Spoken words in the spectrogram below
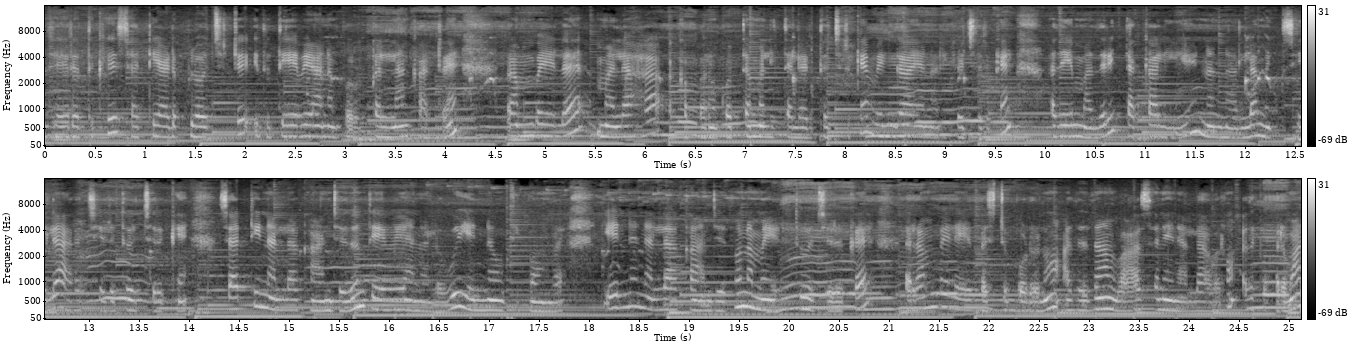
தக்காளி செய்கிறதுக்கு சட்டி அடுப்பில் வச்சுட்டு இது தேவையான பொருட்கள்லாம் காட்டுறேன். ரம்பையில் மிளகா அதுக்கப்புறம் கொத்தமல்லி தலை எடுத்து வச்சுருக்கேன். வெங்காயம் நறுக்கி வச்சுருக்கேன். அதே மாதிரி தக்காளியை நான் நல்லா மிக்சியில் அரைச்சி எடுத்து வச்சுருக்கேன். சட்டி நல்லா காஞ்சதும் தேவையான அளவு எண்ணெய் ஊற்றிக்கோங்க எண்ணெய் நல்லா காஞ்சதும் நம்ம எடுத்து வச்சுருக்க ரம்பையிலையை ஃபஸ்ட்டு போடணும் அதுதான் வாசனை நல்லா வரும். அதுக்கப்புறமா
